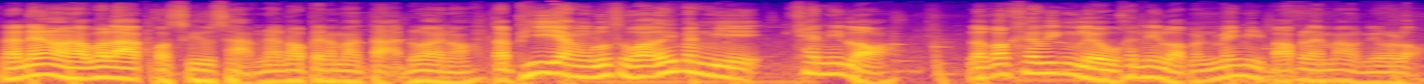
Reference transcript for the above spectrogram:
แล้วแน่นอนครับเวลากดสกิลสามเนี่ยเราเป็นอมตะด้วยเนาะแต่พี่ยังรู้สึกว่าเอ้ยมันมีแค่นี้หรอ แล้วก็แค่วิ่งเร็วแค่นี้หรอ มันไม่มีบัฟอะไรมากกว่านี้หรอ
